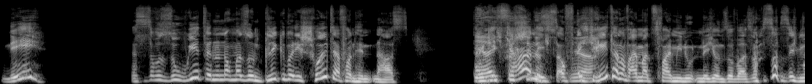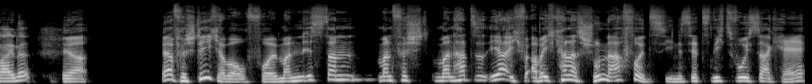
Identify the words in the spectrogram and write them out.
Nee. Das ist aber so weird, wenn du noch mal so einen Blick über die Schulter von hinten hast. Da Ja, geht ich gar nichts. Auf, Ja. Ich rede dann auf einmal zwei Minuten nicht und sowas. Weißt du, was ich meine? ja. Ja, verstehe ich aber auch voll. Man ist dann, man man hat, ja, ich, aber ich kann das schon nachvollziehen. Ist jetzt nichts, wo ich sage, hä,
